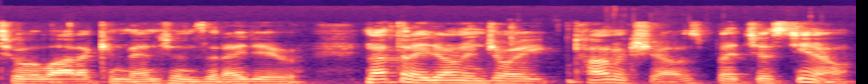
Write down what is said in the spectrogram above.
to a lot of conventions that i do. Not that i don't enjoy comic shows but just you know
